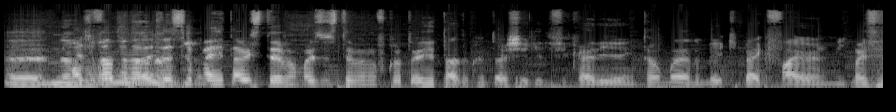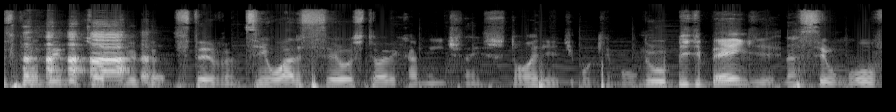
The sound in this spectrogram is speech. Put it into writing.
É, não, não vai mudar na não. Geração pra irritar o Estevam, mas o Estevam não ficou tão irritado quanto eu achei que ele ficaria. Então, mano, make backfire on me. Mas respondendo a sua pergunta, Estevam, sim, o Arceus, teoricamente, na história de Pokémon, no Big Bang, nasceu um ovo.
